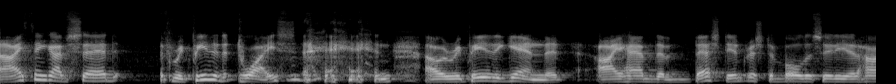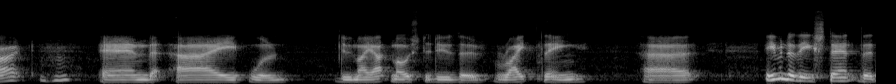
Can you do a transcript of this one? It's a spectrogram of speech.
I think I've said, repeated it twice, and I will repeat it again that I have the best interest of Boulder City at heart, and I will do my utmost to do the right thing, uh, even to the extent that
